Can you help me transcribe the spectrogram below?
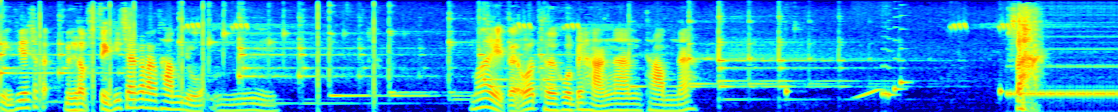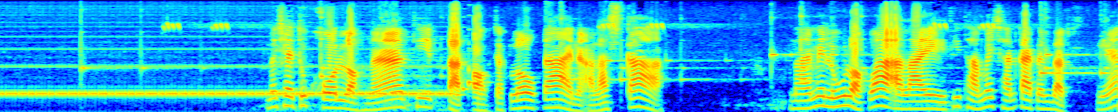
สิ่งที่ฉันหรือสิ่งที่ฉันกำลังทำอยู่ อืมไม่แต่ว่าเธอควรไปหางานทำนะสะไม่ใช่ทุกคนหรอกนะที่ตัดออกจากโลกได้นะอลาสกานายไม่รู้หรอกว่าอะไรที่ทำให้ฉันกลายเป็นแบบเนี้ย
